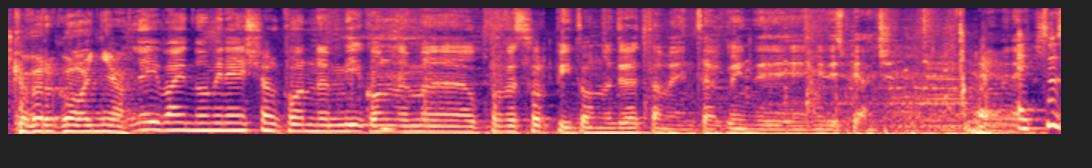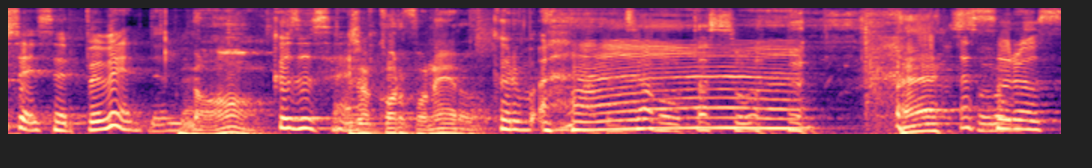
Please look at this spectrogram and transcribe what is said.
Che vergogna! Lei va in nomination con, ehm, il professor Piton direttamente, quindi mi dispiace. E tu sei serpeverde allora? No. Cosa sei? Sono corvo nero. Corvo... Pensavo Ah, tasso. Eh? tasso rosso.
